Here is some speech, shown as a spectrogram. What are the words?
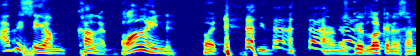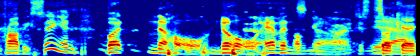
obviously I'm kind of blind but you aren't as good looking as I'm probably saying. But no, no, heavens okay, no. Right, just, it's yeah. okay.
